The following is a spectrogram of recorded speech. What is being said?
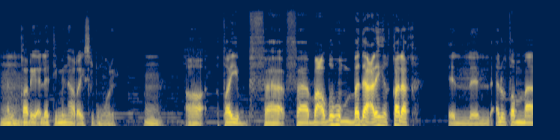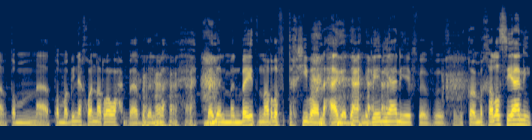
مم. القرية التي منها رئيس الجمهورية مم. آه طيب ف... فبعضهم بدأ عليه القلق ال... ال... قالوا طب ما طب ما طب ما بينا يا اخوانا نروح بدل ما بدل ما نبيت النهارده في التخشيبة ولا حاجة ده إحنا جايين يعني في... في... في... في... خلاص يعني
